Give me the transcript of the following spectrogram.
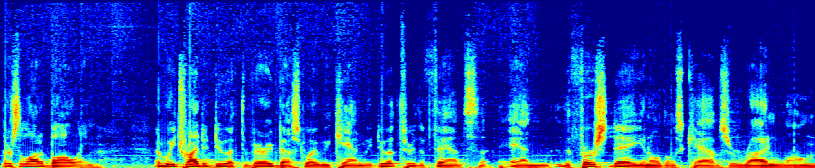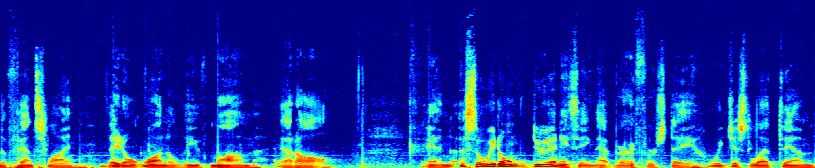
There's a lot of bawling, and we try to do it the very best way we can. We do it through the fence, and the first day, you know, those calves are right along the fence line. They don't want to leave mom at all. And so we don't do anything that very first day. We just let them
